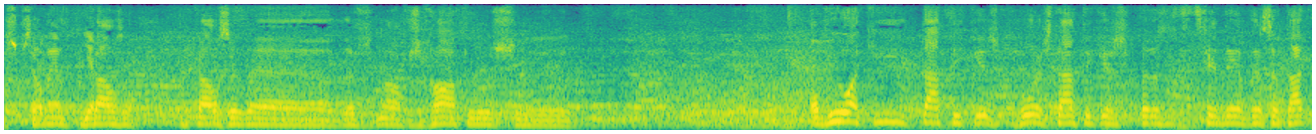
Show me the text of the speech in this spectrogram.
especialmente por causa, por causa da, dos novos rótulos. Eh, ouviu aqui táticas, boas táticas para se defender desse ataque?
